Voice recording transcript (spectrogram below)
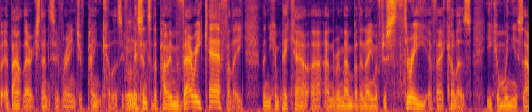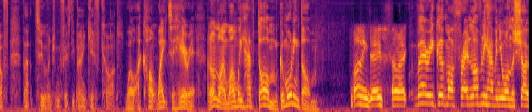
about their extensive range of paint colours. If you Mm. listen to the poem very carefully, then you can pick out uh, and remember the name of just three of their colours. You can win yourself that £250 gift card. Well, I can't wait to hear it. And online one, we have Dom. Good morning, Dom. Morning, Dave. All right. Very good, my friend. Lovely having you on the show.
